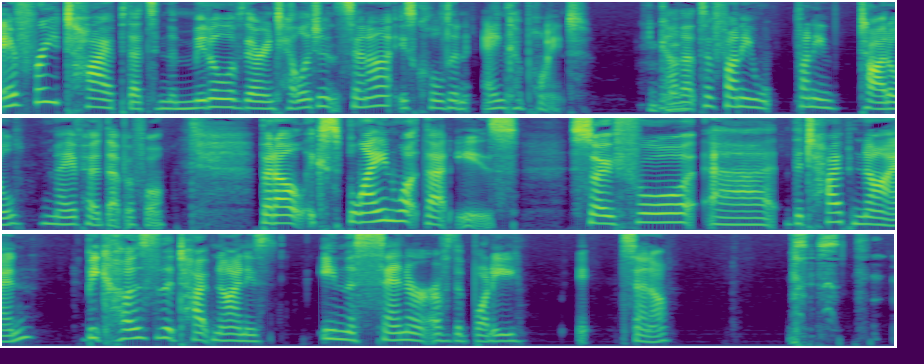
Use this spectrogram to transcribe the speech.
every type that's in the middle of their intelligence center is called an anchor point. Okay. Now that's a funny funny title. You may have heard that before. But I'll explain what that is. So for uh, the type 9, because the type 9 is in the center of the body eh, center,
